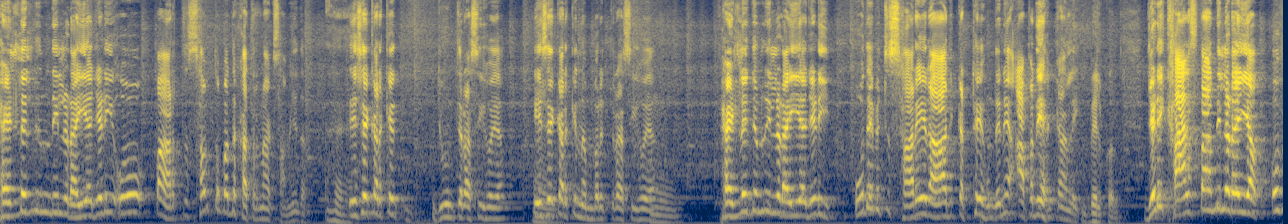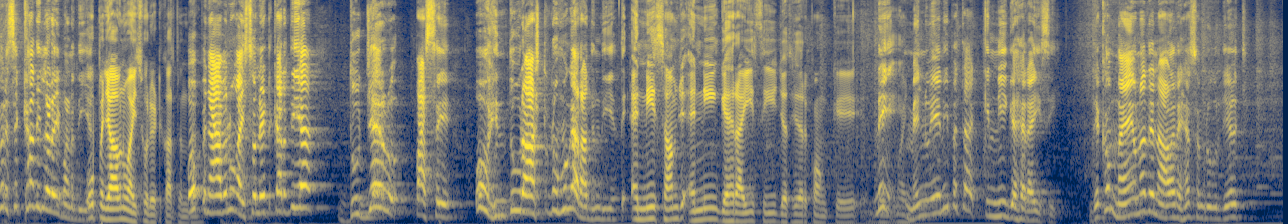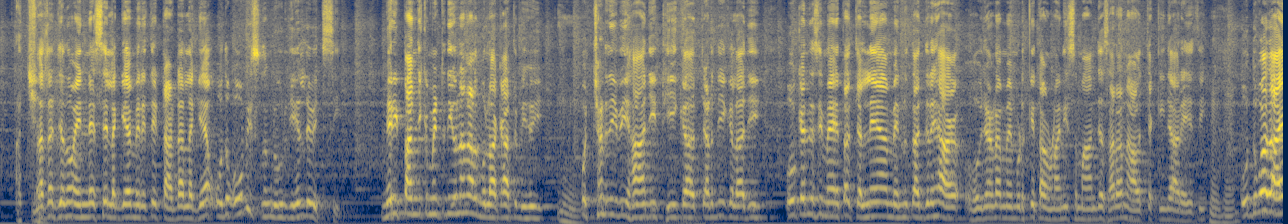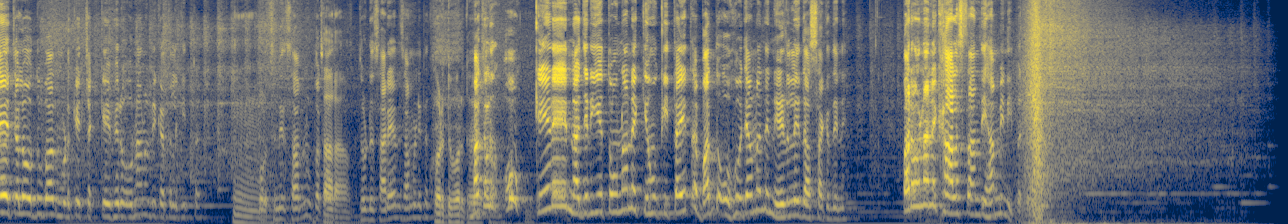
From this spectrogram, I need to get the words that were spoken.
Federalism ਦੀ ਲੜਾਈ ਆ ਜਿਹੜੀ ਉਹ ਭਾਰਤ ਸਭ ਤੋਂ ਵੱਧ ਖਤਰਨਾਕ ਸਮਝਦਾ। ਇਸੇ ਕਰਕੇ ਜੂਨ 84 ਹੋਇਆ ਇਸੇ ਕਰਕੇ ਨੰਬਰ 84 ਹੋਇਆ। ਫੈਡਰਲਿਜ਼ਮ ਦੀ ਲੜਾਈ ਆ ਜਿਹੜੀ ਉਹਦੇ ਵਿੱਚ ਸਾਰੇ ਰਾਜ ਇਕੱਠੇ ਹੁੰਦੇ ਨੇ ਆਪਦੇ ਹੱਕਾਂ ਲਈ। ਬਿਲਕੁਲ। ਜਿਹੜੀ ਖਾਲਿਸਤਾਨ ਦੀ ਲੜਾਈ ਆ ਉਹ ਫਿਰ ਸਿੱਖਾਂ ਦੀ ਲੜਾਈ ਬਣਦੀ ਆ। ਉਹ ਪੰਜਾਬ ਨੂੰ ਆਈਸੋਲੇਟ ਕਰ ਦਿੰਦਾ। ਉਹ ਪੰਜਾਬ ਨੂੰ ਆਈਸੋਲੇਟ ਕਰਦੀ ਆ ਦੂਜੇ ਪਾਸੇ ਉਹ ਹਿੰਦੂ ਰਾਸ਼ਟਰ ਨੂੰ ਹੁੰਗਾਰਾ ਦਿੰਦੀ ਆ। ਤੇ ਇੰਨੀ ਸਮਝ ਇੰਨੀ ਗਹਿਰਾਈ ਸੀ ਜਥੇਦਾਰ ਕੌਂਕੇ ਨਹੀਂ ਮੈਨੂੰ ਇਹ ਨਹੀਂ ਪਤਾ ਕਿੰਨੀ ਗਹਿਰਾਈ ਸੀ। ਦੇਖੋ ਮੈਂ ਉਹਨਾਂ ਦੇ ਨਾਲ ਰਿਹਾ ਸੰਗਰੂਰ ਜੇਲ੍ਹ 'ਚ। ਅੱਛਾ। ਮਤਲਬ ਜਦੋਂ ਐਨਐਸਏ ਲੱਗਿਆ ਮੇਰੇ ਤੇ ਟਾਡਾ ਲੱਗਿਆ ਉਦੋਂ ਉਹ ਵੀ ਸੰਗਰੂਰ ਜੇਲ੍ਹ ਦੇ ਵਿੱਚ ਸੀ। ਮੇਰੀ 5 ਮਿੰਟ ਦੀ ਉਹਨਾਂ ਨਾਲ ਮੁਲਾਕਾਤ ਵੀ ਹੋਈ। ਪੁੱਛਣ ਦੀ ਵੀ ਹਾਂ ਜੀ ਠੀਕ ਆ ਚੜ੍ਹਦੀ ਕਲਾ ਜੀ। ਉਹ ਕਹਿੰਦੇ ਸੀ ਮੈਂ ਤਾਂ ਚੱਲਿਆ ਮੈਨੂੰ ਤਾਂ ਅੱਜ ਰਿਹਾ ਹੋ ਜਾਣਾ ਮੈਂ ਮੁੜ ਕੇ ਤਾਂ ਆਉਣਾ ਨਹੀਂ। ਸਮਾਨ ਜਿਹਾ ਸਾਰਾ ਨਾਲ ਚੱਕੀ ਜਾ ਰਹੇ ਸੀ। ਉਦੋਂ ਬਾਅਦ ਆਏ ਚਲੋ ਉਦੋਂ ਬਾਅਦ ਮੁੜ ਕੇ ਚੱਕੇ ਫਿਰ ਉਹਨਾਂ ਨੂੰ ਵੀ ਕਤਲ ਕੀਤਾ। ਪੁਲਿਸ ਨੇ ਸਭ ਨੂੰ ਪਤਾ। ਤੁਹਾਡੇ ਸਾਰਿਆਂ ਦੇ ਸਾਹਮਣੇ। ਮਤਲਬ ਉਹ ਕਿਹੜੇ ਨਜ਼ਰੀਏ ਤੋਂ ਉਹਨਾਂ ਨੇ ਕਿਉਂ ਕੀਤਾ ਇਹ ਤਾਂ ਵੱਧ ਉਹੋ ਜਿਹਾ ਉਹਨਾਂ ਦੇ ਨੇੜਲੇ ਦੱਸ ਸਕਦੇ ਨੇ। ਪਰ ਉਹਨਾਂ ਨੇ ਖਾਲਿਸਤਾਨ ਦੀ ਹਾਮੀ ਨਹੀਂ ਭਰੀ।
